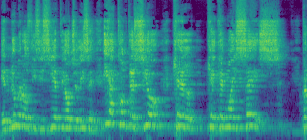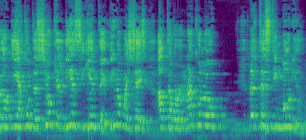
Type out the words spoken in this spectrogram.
en números 17, 8, dice, y aconteció que, el, que, que Moisés Perdón, y aconteció que el día siguiente vino Moisés al tabernáculo del testimonio,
